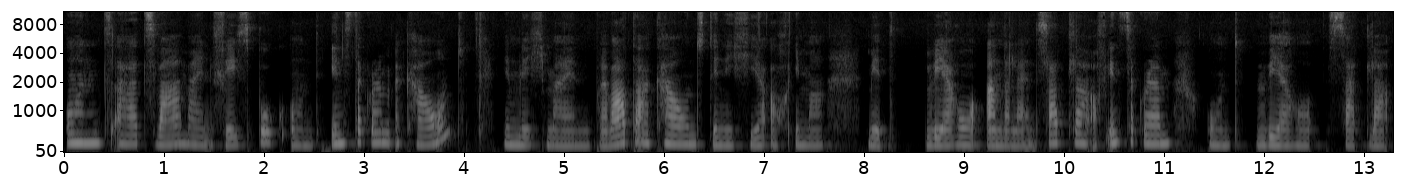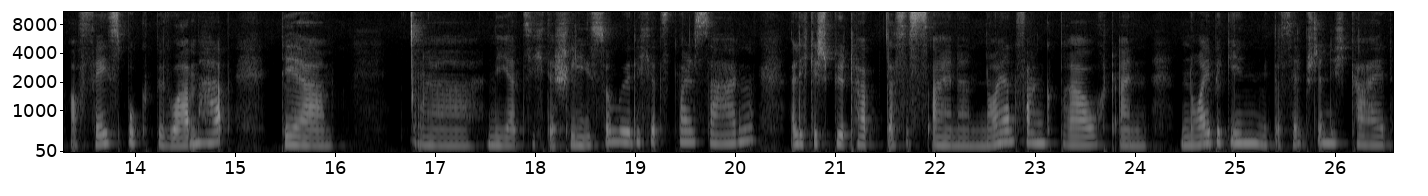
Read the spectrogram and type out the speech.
und äh, zwar mein Facebook- und Instagram-Account, nämlich mein privater Account, den ich hier auch immer mit Vero Underline Sattler auf Instagram und Vero Sattler auf Facebook beworben habe. Der äh, nähert sich der Schließung, würde ich jetzt mal sagen, weil ich gespürt habe, dass es einen Neuanfang braucht, einen Neubeginn mit der Selbstständigkeit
